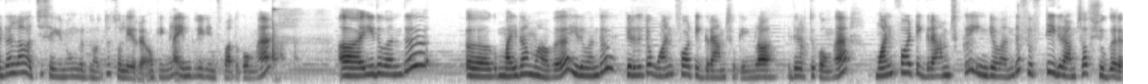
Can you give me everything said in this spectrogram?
எதெல்லாம் வச்சு செய்யணுங்கிறது மட்டும் சொல்லிடுறேன். ஓகேங்களா இன்க்ரீடியன்ஸ் பார்த்துக்கோங்க. இது வந்து மைதா மாவு. இது வந்து கிட்டத்தட்ட ஒன் ஃபார்ட்டி கிராம்ஸ் ஓகேங்களா இது எடுத்துக்கோங்க. ஒன் ஃபார்ட்டி கிராம்ஸ்க்கு இங்கே வந்து fifty grams of sugar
